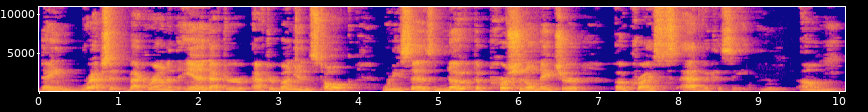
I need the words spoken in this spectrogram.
Dane wraps it back around at the end after after Bunyan's talk when he says, "Note the personal nature of Christ's advocacy." Um,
